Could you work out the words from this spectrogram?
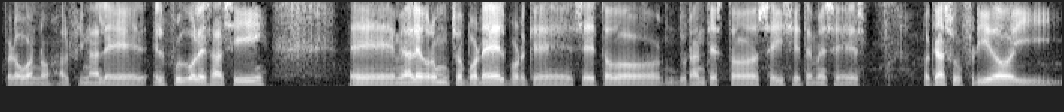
pero bueno, al final el fútbol es así. me alegro mucho por él porque sé todo durante estos 6-7 meses lo que ha sufrido y,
